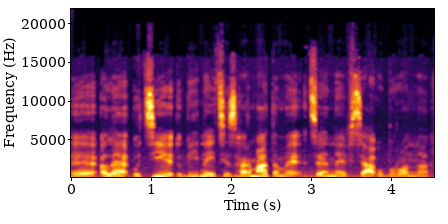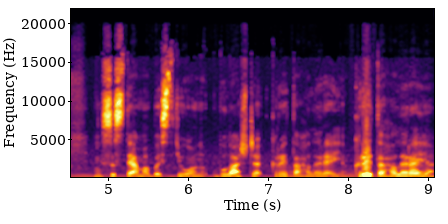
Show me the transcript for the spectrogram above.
Е, Але оці бійниці з гарматами це не вся оборонна система бастіону. Була ще крита галерея. Крита галерея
